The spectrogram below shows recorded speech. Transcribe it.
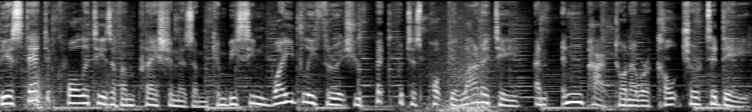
the aesthetic qualities of Impressionism can be seen widely through its ubiquitous popularity and impact on our culture today.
